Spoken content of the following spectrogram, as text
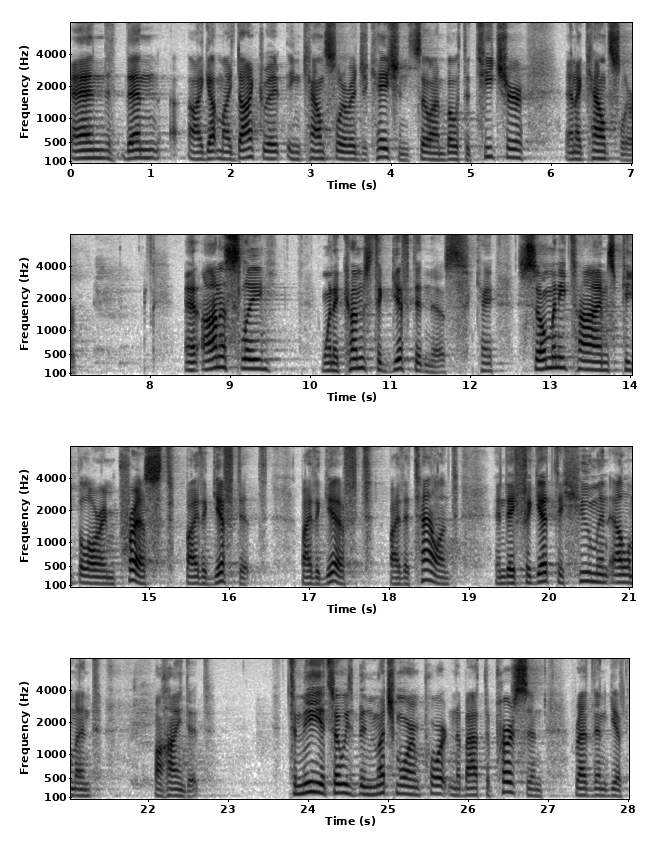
and then I got my doctorate in counselor education. So I'm both a teacher and a counselor. And honestly, when it comes to giftedness, okay, so many times people are impressed by the gifted, by the gift, by the talent, and they forget the human element behind it. To me, it's always been much more important about the person rather than gift.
